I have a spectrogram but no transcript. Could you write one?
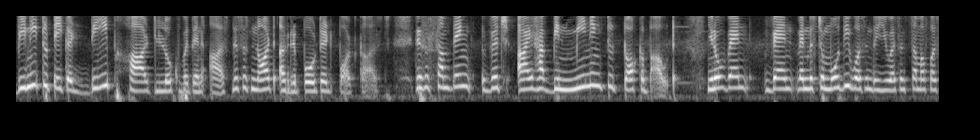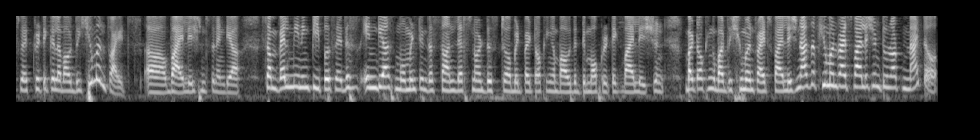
We need to take a deep, hard look within us. This is not a reported podcast. This is something which I have been meaning to talk about. You know when when when mr modi was in the us and some of us were critical about the human rights uh, violations in india some well-meaning people said this is india's moment in the sun. Let's not disturb it by talking about the democratic violation by talking about the human rights violation. As if human rights violation do not matter.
